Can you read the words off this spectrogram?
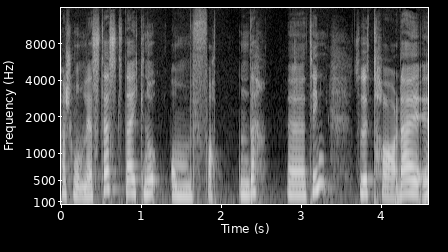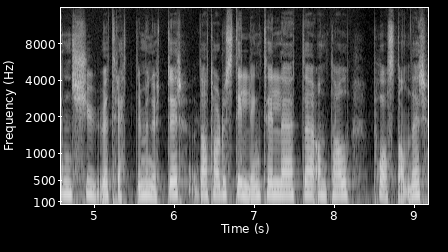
personlighetstest. Det er ikke noe omfattende ting. Så det tar deg 20-30 minutter. Da tar du stilling til et antall påstander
